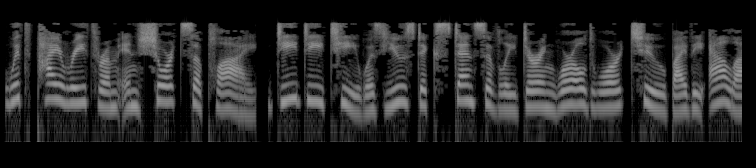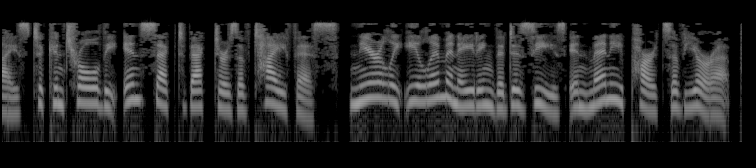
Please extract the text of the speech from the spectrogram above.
With pyrethrum in short supply, DDT was used extensively during World War II by the Allies to control the insect vectors of typhus, nearly eliminating the disease in many parts of Europe.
